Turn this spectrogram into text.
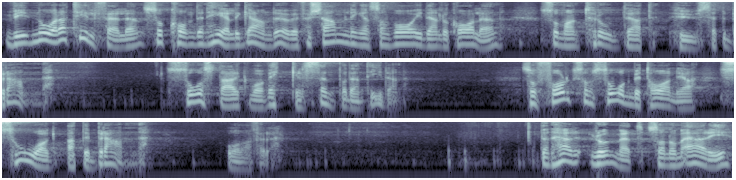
Vid några tillfällen så kom den heliga ande över församlingen som var i den lokalen så man trodde att huset brann. Så stark var väckelsen på den tiden. Så folk som såg Betania såg att det brann ovanför det. Det här rummet som de är i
